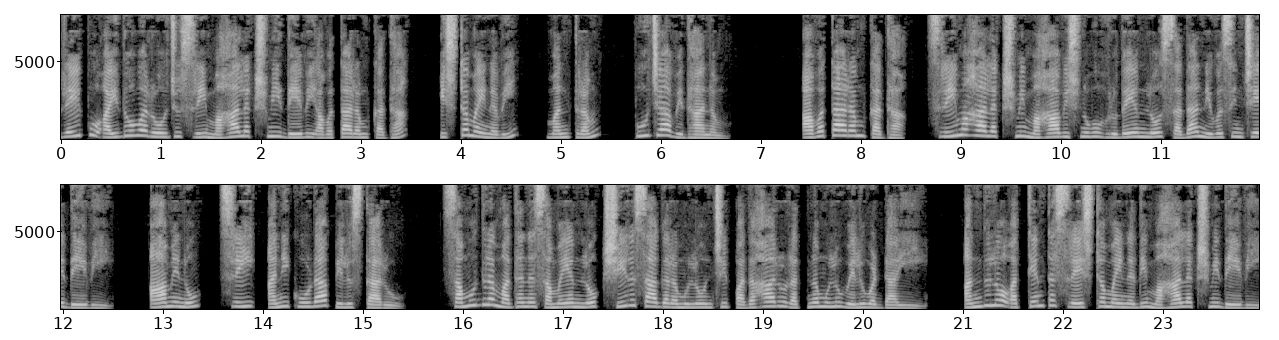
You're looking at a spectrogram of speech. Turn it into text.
రేపు ఐదవ రోజు శ్రీ మహాలక్ష్మీదేవి అవతారం కథ ఇష్టమైనవి మంత్రం పూజా విధానం. అవతారం కథ. శ్రీమహాలక్ష్మి మహావిష్ణువు హృదయంలో సదా నివసించే దేవి. ఆమెను శ్రీ అని కూడా పిలుస్తారు. సముద్ర మథన సమయంలో క్షీరసాగరములోంచి పదహారు రత్నములు వెలువడ్డాయి. అందులో అత్యంత శ్రేష్టమైనది మహాలక్ష్మీదేవి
